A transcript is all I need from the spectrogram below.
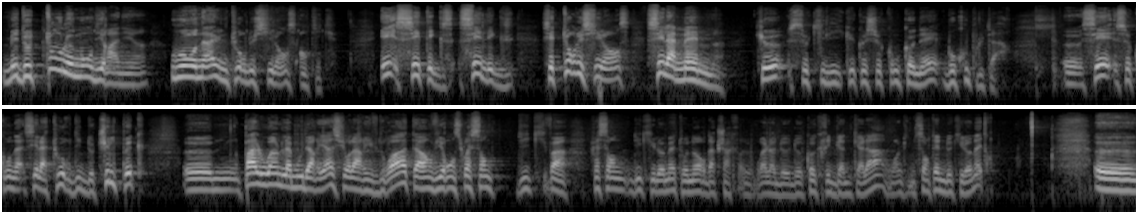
mais de tout le monde iranien où on a une tour du silence antique. Et cette tour du silence, c'est la même que ce qu'on connaît beaucoup plus tard. Euh, c'est la tour dite de Chilpuk, euh, pas loin de la Moudaria, sur la rive droite, à environ 70, 70 km au nord voilà, de, de Kokri de Gankala, une centaine de kilomètres. Euh,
